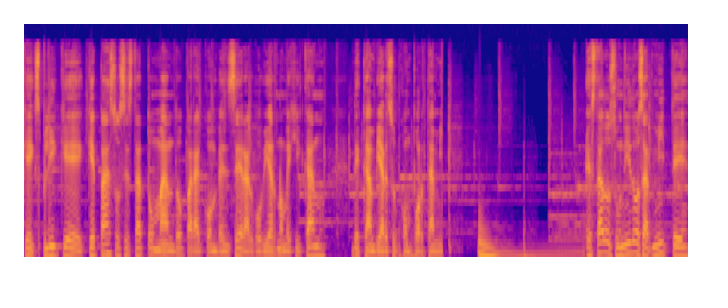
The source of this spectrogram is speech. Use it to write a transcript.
que explique qué pasos está tomando para convencer al gobierno mexicano de cambiar su comportamiento. Estados Unidos admite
